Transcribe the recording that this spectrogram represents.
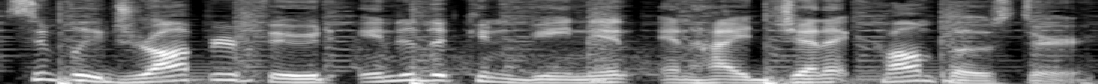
Simply drop your food into the convenient and hygienic composter.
